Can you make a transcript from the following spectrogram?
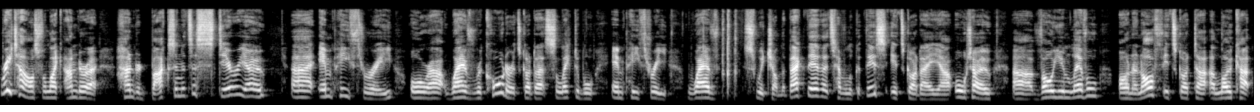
retails for like under a hundred bucks and it's a stereo uh, MP3 or uh, WAV recorder. It's got a selectable MP3 WAV switch on the back there. Let's have a look at this. It's got a uh, auto uh, volume level on and off. It's got uh, a low cut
